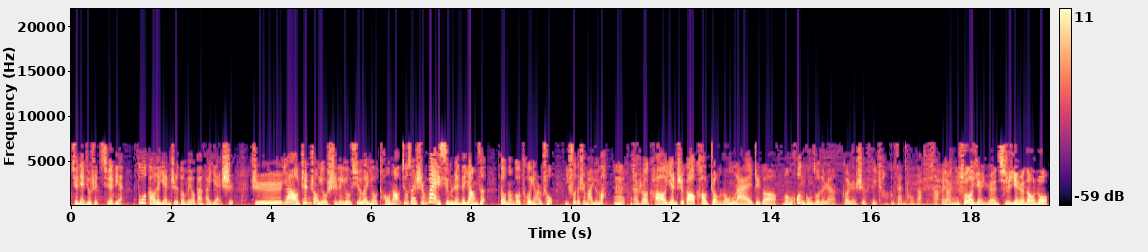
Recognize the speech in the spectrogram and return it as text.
缺点就是缺点，多高的颜值都没有办法掩饰。只要真正有实力、有学问、有头脑，就算是外星人的样子都能够脱颖而出。你说的是马云吗？嗯，他说靠颜值高、靠整容来这个蒙混工作的人，个人是非常不赞同的啊。哎呀，你说到演员，其实演员当中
